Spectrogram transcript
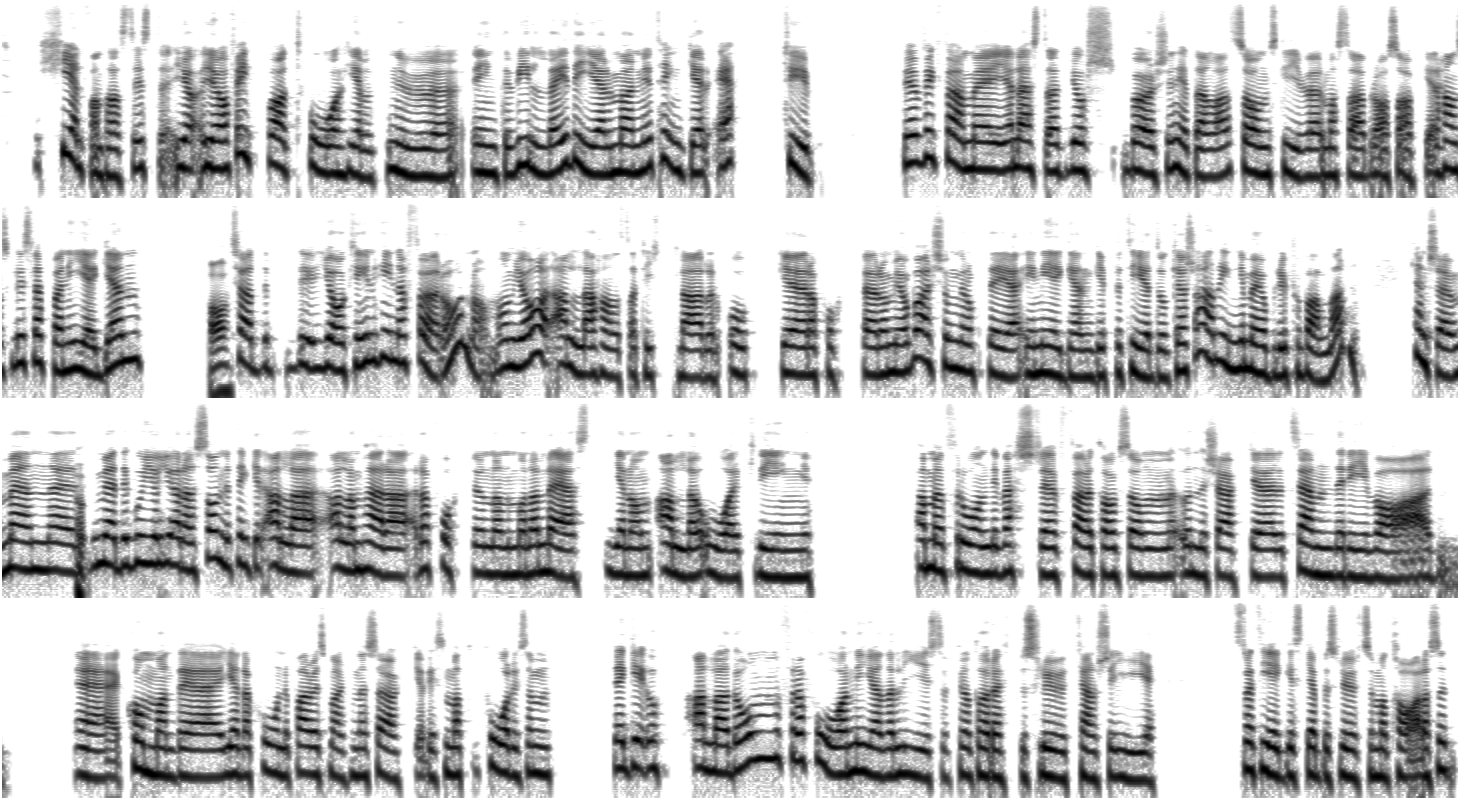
Helt fantastiskt. Jag, jag fick bara två helt, nu inte vilda idéer, men jag tänker ett typ för jag fick för mig, jag läste att Josh Bursin heter han va, som skriver massa bra saker. Han skulle släppa en egen Ja. Så att det, jag kan ju hinna före honom. Om jag har alla hans artiklar och eh, rapporter, om jag bara tjongar upp det i en egen GPT, då kanske han ringer mig och blir förbannad. Kanske, men, eh, ja. men det går ju att göra en sån. Jag tänker alla, alla de här rapporterna man har läst genom alla år kring, ja men från diverse företag som undersöker trender i vad eh, kommande generationer på arbetsmarknaden söker. Liksom att få liksom, lägga upp alla dem för att få nya analyser för att kunna ta rätt beslut kanske i strategiska beslut som man tar. Alltså,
